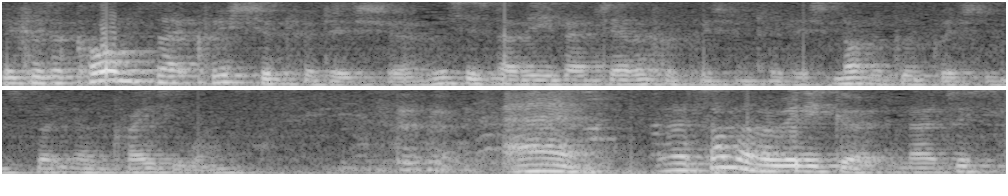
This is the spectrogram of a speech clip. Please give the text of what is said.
Because according to that Christian tradition, this is now the evangelical Christian tradition, not the good Christians, but you know the crazy ones. and you know, some of them are really good. You know, just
